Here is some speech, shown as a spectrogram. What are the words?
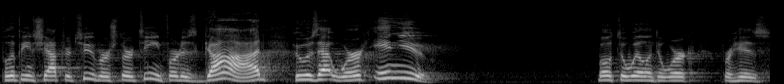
Philippians chapter 2, verse 13 For it is God who is at work in you, both to will and to work for his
